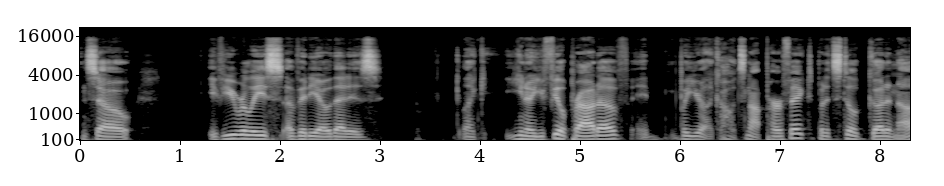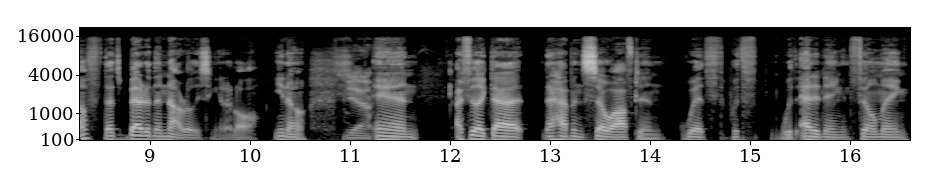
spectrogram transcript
And so if you release a video that is like, you know, you feel proud of, it, but you're like, oh, it's not perfect, but it's still good enough, that's better than not releasing it at all, you know? Yeah. And I feel like that that happens so often with with with editing and filming.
